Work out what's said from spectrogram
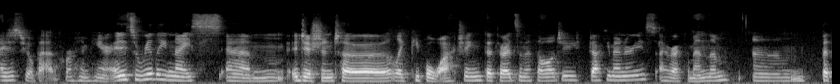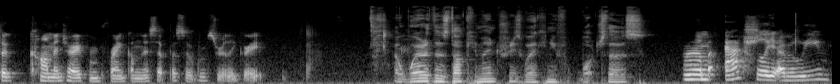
i just feel bad for him here. And it's a really nice um, addition to like people watching the threads of mythology documentaries. I recommend them. Um, but the commentary from frank on this episode was really great. And where are those documentaries? Where can you f- watch those? Um, actually, I believe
